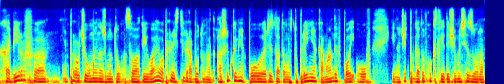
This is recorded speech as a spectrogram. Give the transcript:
Хабиров э, поручил менеджменту Салату Юлаева провести работу над ошибками по результатам выступления команды в плей-офф и начать подготовку к следующему сезону.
